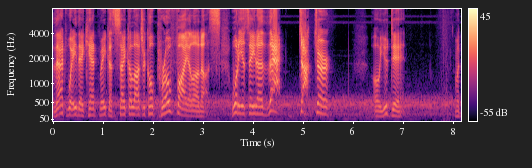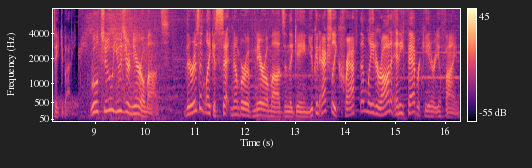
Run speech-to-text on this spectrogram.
That way they can't make a psychological profile on us. What do you say to that, Doctor? Oh, you did. I'm gonna take your body. Rule 2 use your neuromods. There isn't like a set number of neuromods in the game. You can actually craft them later on at any fabricator you find.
